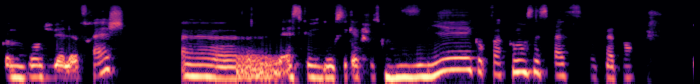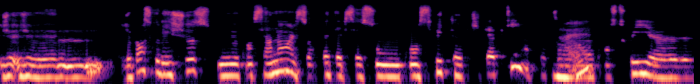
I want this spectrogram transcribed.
comme Bonduel Fresh? euh, Est-ce que donc c'est quelque chose que vous vouliez? Enfin, Comment ça se passe concrètement? Je, je, je, pense que les choses me concernant, elles sont en fait, elles se sont construites petit à petit. En fait, ouais. on construit euh,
